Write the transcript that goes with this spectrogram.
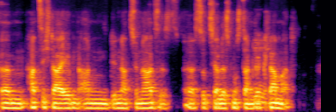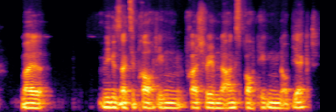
ähm, hat sich da eben an den Nationalsozialismus dann mhm. geklammert. Weil, wie gesagt, sie braucht irgendeine freischwebende Angst, braucht irgendein Objekt,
